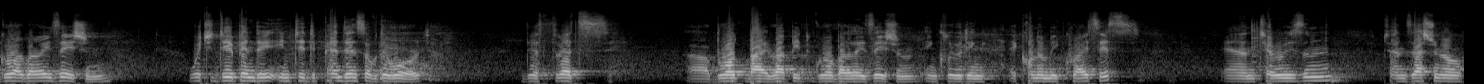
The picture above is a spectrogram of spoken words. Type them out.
globalization, which deepened the interdependence of the world, the threats uh, brought by rapid globalization, including economic crisis and terrorism, transnational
